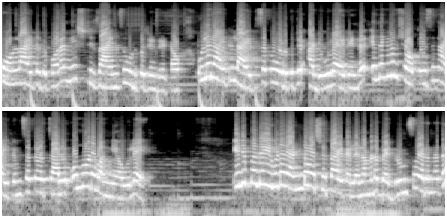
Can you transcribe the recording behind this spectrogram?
മുകളിലായിട്ട് ഇതുപോലെ നിഷ് ഡിസൈൻസ് കൊടുത്തിട്ടുണ്ട് കേട്ടോ ഉള്ളിലായിട്ട് ലൈറ്റ്സ് ഒക്കെ കൊടുത്തിട്ട് അടിപൊളിയായിട്ടുണ്ട്. എന്തെങ്കിലും ഷോക്കേസിങ് ഐറ്റംസ് ഒക്കെ വെച്ചാൽ ഒന്നുകൂടെ ഭംഗിയാവൂലേ ഇനിയിപ്പോ ഇവിടെ രണ്ട് വശത്തായിട്ടല്ലേ നമ്മുടെ ബെഡ്റൂംസ് വരുന്നത്?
